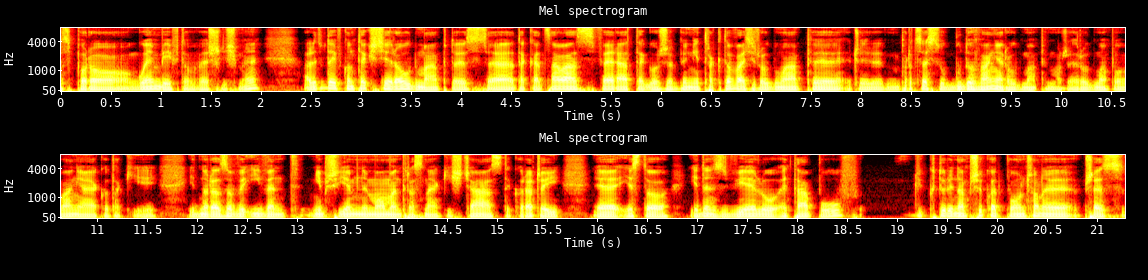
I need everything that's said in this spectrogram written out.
sporo głębiej w to weszliśmy, ale tutaj w kontekście roadmap to jest taka cała sfera tego, żeby nie traktować roadmapy, czy procesu budowania roadmapy, może roadmapowania jako taki jednorazowy event, nieprzyjemny moment raz na jakiś czas, tylko raczej jest to jeden z wielu etapów który na przykład połączony przez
